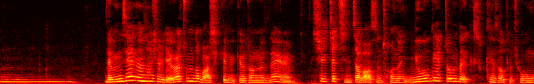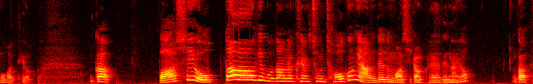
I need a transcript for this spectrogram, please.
음. 냄새는 사실 얘가 좀 더 맛있게 느껴졌는데 실제 진짜 맛은 저는 이게 좀 더 익숙해서 더 좋은 것 같아요. 그러니까 맛이 없다기보다는 그냥 좀 적응이 안 되는 맛이라 그래야 되나요? 그러니까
